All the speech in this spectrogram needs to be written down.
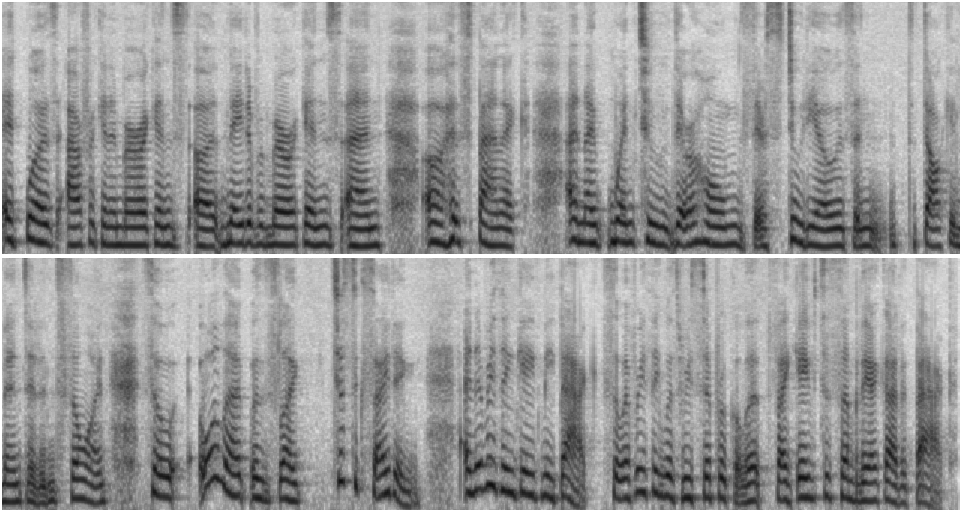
it was African Americans, uh, Native Americans, and uh, Hispanic. And I went to their homes, their studios, and documented and so on. So all that was like just exciting. And everything gave me back. So everything was reciprocal. If I gave to somebody, I got it back.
